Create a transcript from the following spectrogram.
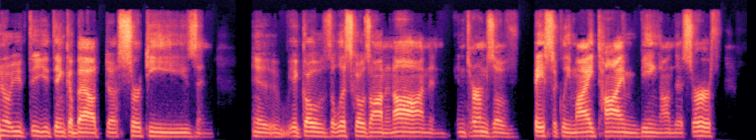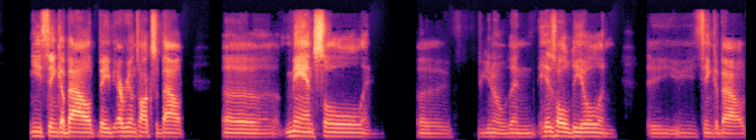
know, you th- you think about uh, Surtees and uh, it goes, the list goes on and on. And in terms of basically my time being on this earth, you think about baby. Everyone talks about uh, Mansell and uh, you know, then his whole deal, and uh, you think about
